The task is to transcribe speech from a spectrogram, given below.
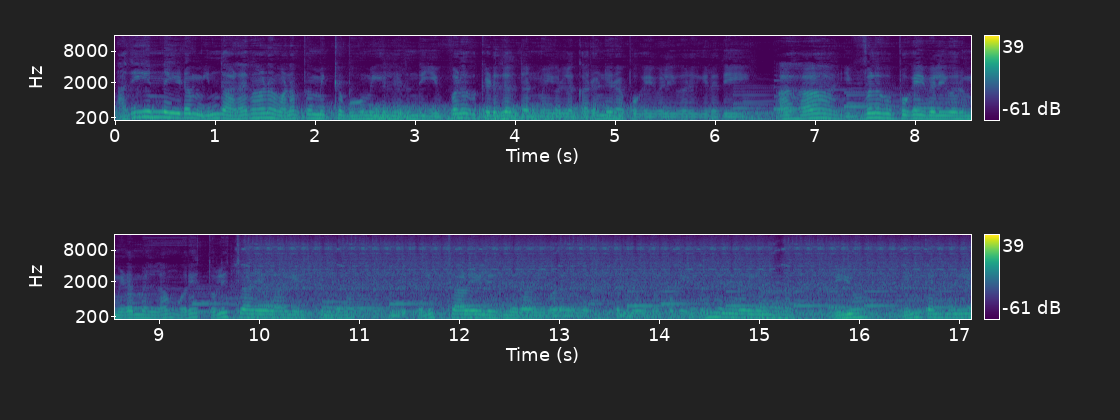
அது என்ன இடம்? இந்த அழகான வனப்புமிக்க பூமியில் இருந்து இவ்வளவு கெடுதல் தன்மையுள்ள கருநிற புகை வெளிவருகிறதே. ஆஹா இவ்வளவு புகை வெளிவரும் இடமெல்லாம் ஒரே தொழிற்சாலைகளாக இருக்கின்றன. இந்த தொழிற்சாலையில் இருந்துதான் இவ்வளவு தன்மையுள்ள புகைகளும் வெளிவருகின்றன. ஐயோ என் கண்மையை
